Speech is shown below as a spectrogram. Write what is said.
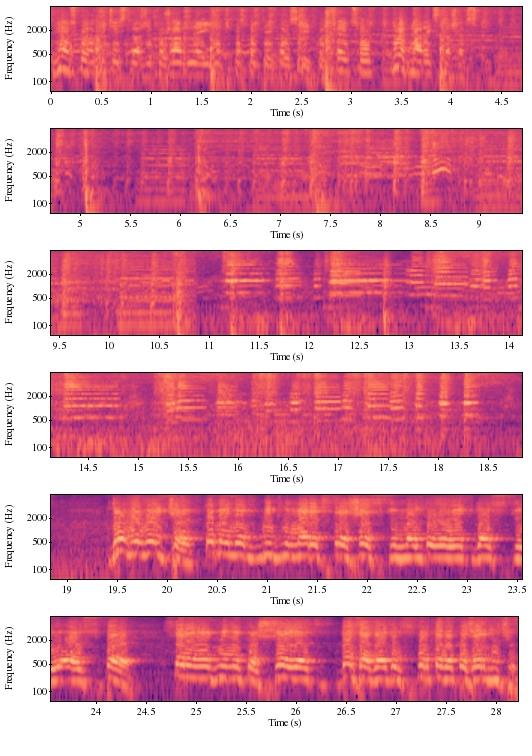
Związku Ochotniczej Straży Pożarnej Rzeczypospolitej Polskiej w Kościelcu, druh Marek Straszewski. Drugi Wojciech, komendant gminy Marek Straszewski melduje jednostki OSP z terenu gminy Kościelec do zawodów sportowo-pożarniczych.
